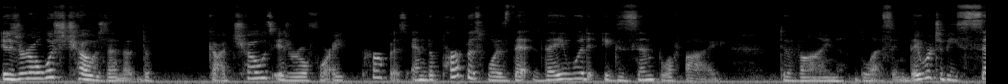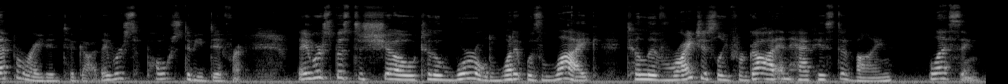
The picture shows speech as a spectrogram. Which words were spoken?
Israel was chosen, the, the God chose Israel for a purpose, and the purpose was that they would exemplify divine blessing. They were to be separated to God. They were supposed to be different. They were supposed to show to the world what it was like to live righteously for God and have his divine blessing.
